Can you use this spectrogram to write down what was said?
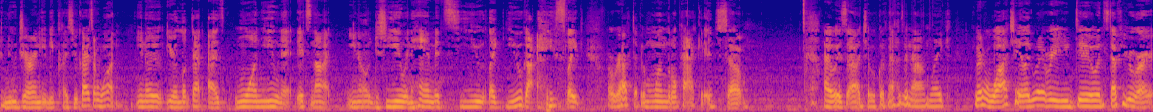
a new journey because you guys are one. You know, you're looked at as one unit. It's not, you know, just you and him. It's you, like you guys, like are wrapped up in one little package. So I always uh, joke with my husband now. I'm like, you better watch it. Like whatever you do and stuff, you are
